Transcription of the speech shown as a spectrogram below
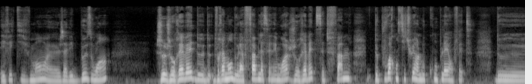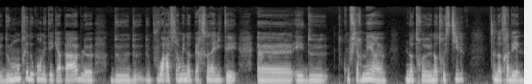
effectivement, euh, j'avais besoin. Je, rêvais de, vraiment de la femme La scène et moi. Je rêvais de cette femme, de pouvoir constituer un look complet en fait. De, montrer de quoi on était capable, de, pouvoir affirmer notre personnalité euh, et de confirmer notre, style, notre ADN.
